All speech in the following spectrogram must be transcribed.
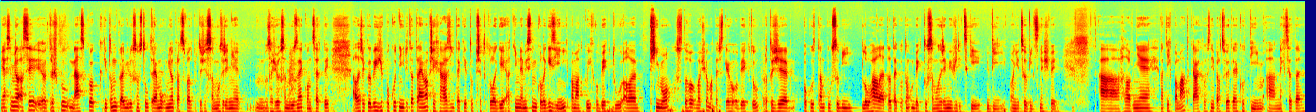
Já jsem měl asi eh, trošku náskok k tomu klavíru, jsem s tou trémou uměl pracovat, protože samozřejmě mm, zažil jsem různé koncerty, ale řekl bych, že pokud někdy ta tréma přichází, tak je to před kolegy a tím nemyslím kolegy z jiných památkových objektů, ale přímo z toho vašeho mateřského objektu, protože pokud tam působí dlouhá léta, tak o tom objektu samozřejmě vždycky ví o něco víc než vy a hlavně na těch památkách vlastně pracujete jako tým a nechcete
